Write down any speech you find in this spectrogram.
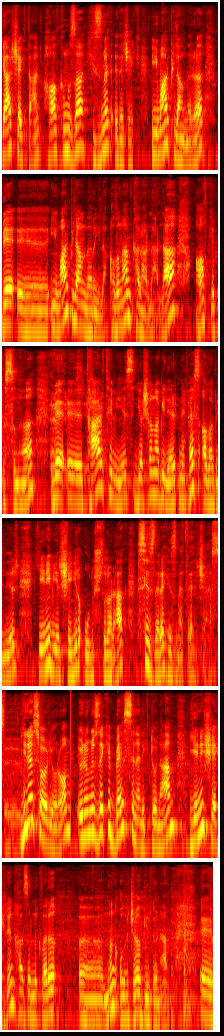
gerçekten halkımıza hizmet edecek imar planları ve e, imar planlarıyla alınan kararlarla altyapısını ve e, tertemiz, yaşanabilir, nefes alabilir yeni bir şehir oluşturarak sizlere hizmet vereceğiz. Yine söylüyorum, önümüzdeki 5 senelik dönem yeni şehrin hazırlıklarının olacağı bir dönem. Ee,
